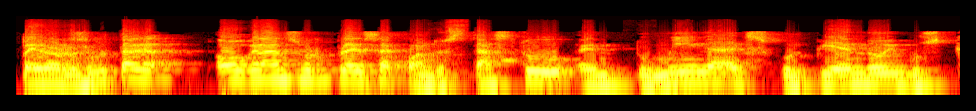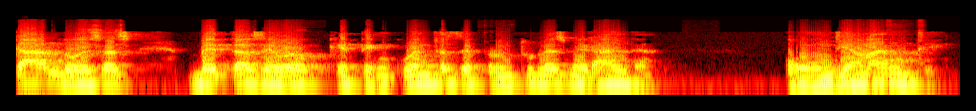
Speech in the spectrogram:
Pero resulta, oh gran sorpresa, cuando estás tú en tu mina esculpiendo y buscando esas vetas de oro que te encuentras de pronto una esmeralda o un diamante,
